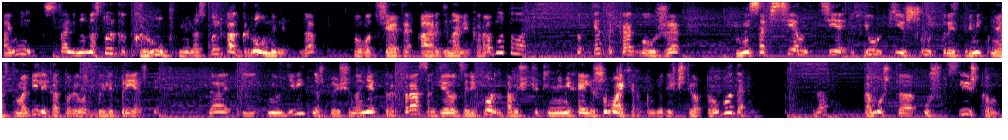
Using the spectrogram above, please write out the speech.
они стали ну, настолько крупными, настолько огромными, да, вот вся эта аэродинамика работала, то это как бы уже не совсем те юркие, шустрые, стремительные автомобили, которые вот были прежде. Да, и неудивительно, что еще на некоторых трассах делаются рекорды, там еще чуть ли не Михаила Шумахера, там, 2004 года, да, потому что уж слишком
